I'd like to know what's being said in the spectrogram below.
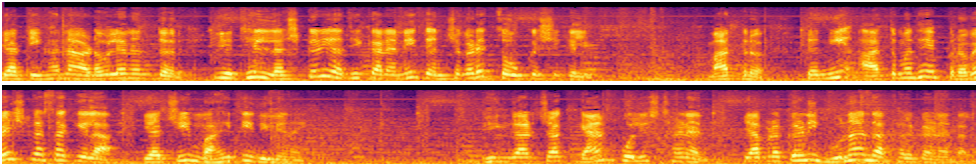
या तिघांना अडवल्यानंतर येथील लष्करी अधिकाऱ्यांनी त्यांच्याकडे चौकशी केली. मात्र त्यांनी आतमध्ये प्रवेश कसा केला याची माहिती दिली नाही. भिंगारच्या कॅम्प पोलीस ठाण्यात या प्रकरणी गुन्हा दाखल करण्यात आला.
